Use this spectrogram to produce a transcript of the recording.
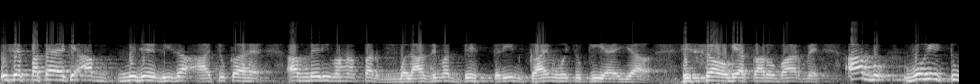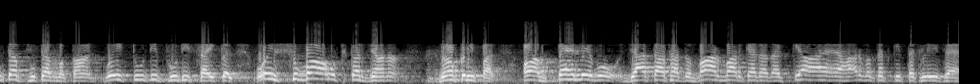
اسے پتا ہے کہ اب مجھے ویزا آ چکا ہے۔ اب میری وہاں پر ملازمت بہترین قائم ہو چکی ہے یا حصہ ہو گیا کاروبار میں۔ اب وہی ٹوٹا پھوٹا مکان، وہی ٹوٹی پھوٹی سائیکل، وہی صبح اٹھ کر جانا نوکری پر۔ اور پہلے وہ جاتا تھا تو بار بار کہتا تھا، کیا ہے؟ ہر وقت کی تکلیف ہے۔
